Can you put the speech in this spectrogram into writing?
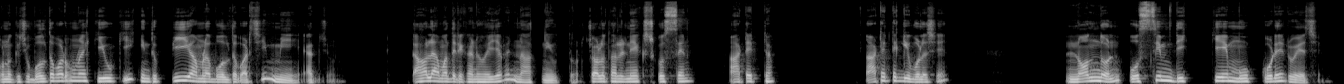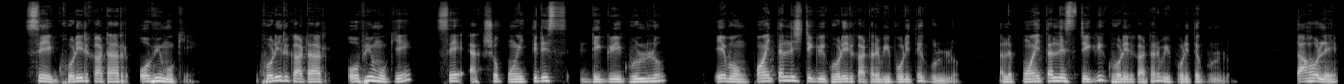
কোনো কিছু বলতে পারব না, কিউ কি, কিন্তু পি আমরা বলতে পারছি মেয়ে একজন। তাহলে আমাদের এখানে হয়ে যাবে নাতনি উত্তর। চলো তাহলে নেক্সট কোশ্চেন আটেরটা। আটেরটা কি বলেছে? নন্দন পশ্চিম দিককে মুখ করে রয়েছে। সে ঘড়ির কাটার অভিমুখে। ঘড়ির কাটার অভিমুখে সে একশো পঁয়ত্রিশ ডিগ্রি ঘুরল এবং পঁয়তাল্লিশ ডিগ্রি ঘড়ির কাটার বিপরীতে ঘুরল। তাহলে পঁয়তাল্লিশ ডিগ্রি ঘড়ির কাটার বিপরীতে ঘুরল। তাহলে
